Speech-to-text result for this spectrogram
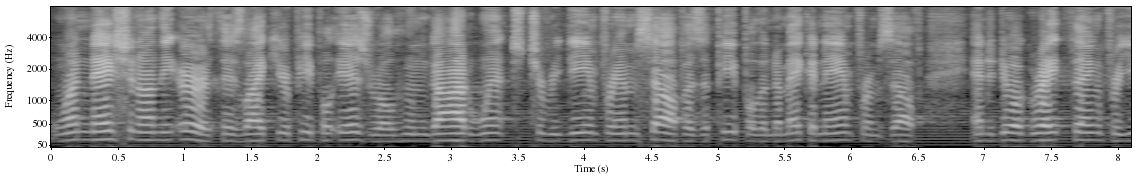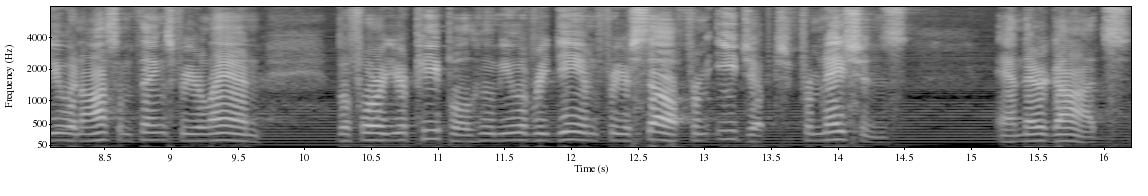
one nation on the earth is like your people Israel, whom God went to redeem for himself as a people and to make a name for himself and to do a great thing for you and awesome things for your land before your people, whom you have redeemed for yourself from Egypt, from nations and their gods.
